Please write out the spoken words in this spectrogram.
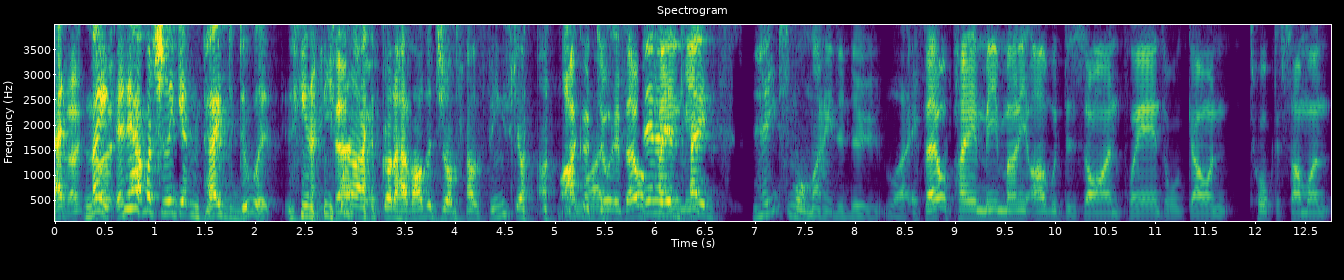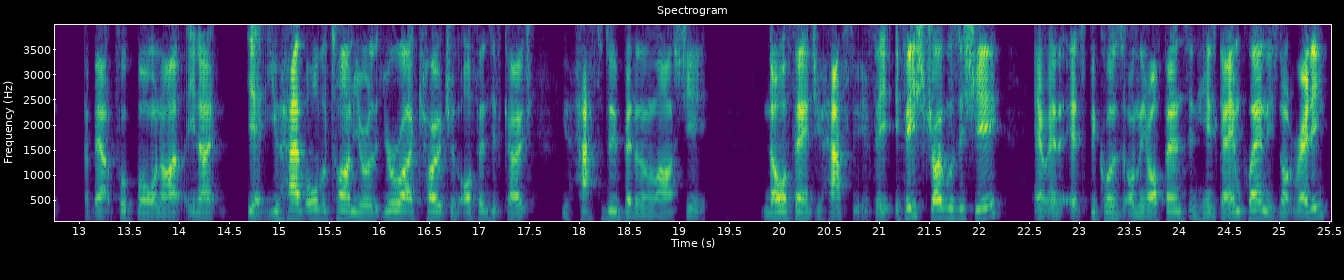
And, mate, and how much are they getting paid to do it? You know, exactly. you and I have got to have other jobs, other things going on. I could lives. do it if they were paying me paid heaps more money to do. Like, if they were paying me money, I would design plans or go and talk to someone about football. And I, you know, yeah, you have all the time. You're you're a coach, an offensive coach. You have to do better than last year. No offense, you have to. If he if he struggles this year, and it's because on the offense and his game plan, he's not ready.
